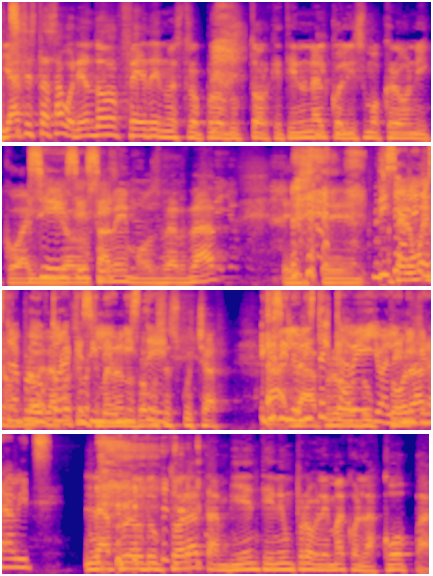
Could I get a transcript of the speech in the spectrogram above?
Ya se está saboreando fe de nuestro productor que tiene un alcoholismo crónico ahí. Sí, lo sabemos, ¿verdad? Este, Dice Ale, nuestra productora, que si le oliste. vamos a escuchar. Que si le oliste el cabello a Lenny Kravitz. La productora también tiene un problema con la copa,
